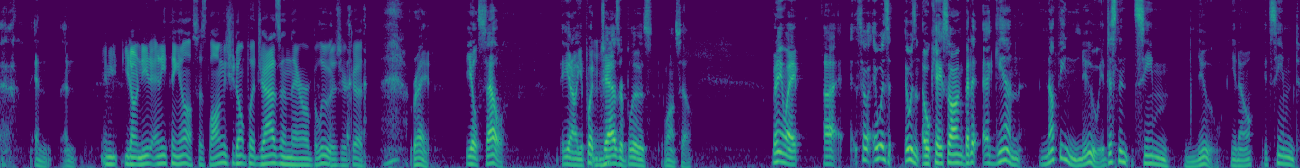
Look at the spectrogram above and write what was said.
and and and you, you don't need anything else as long as you don't put jazz in there or blues you're good right, you'll sell. You know, you put jazz or blues, it won't sell. But anyway, uh, so it was it was an okay song, but it, again, nothing new. It just didn't seem new. You know, it seemed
